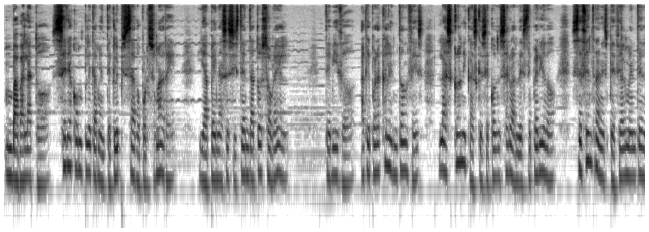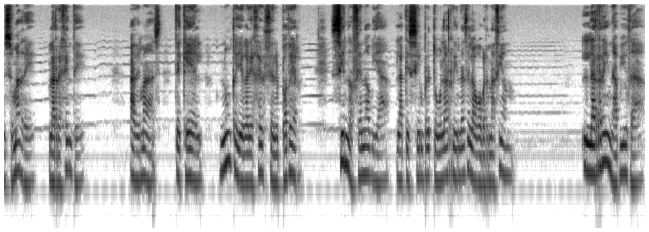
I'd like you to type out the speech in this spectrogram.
Babalato sería completamente eclipsado por su madre y apenas existen datos sobre él, debido a que por aquel entonces las crónicas que se conservan de este periodo se centran especialmente en su madre, la regente, además de que él nunca llegaría a ejercer el poder, siendo Zenobia la que siempre tuvo las riendas de la gobernación. La reina viuda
